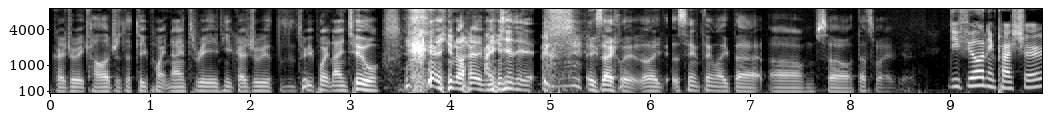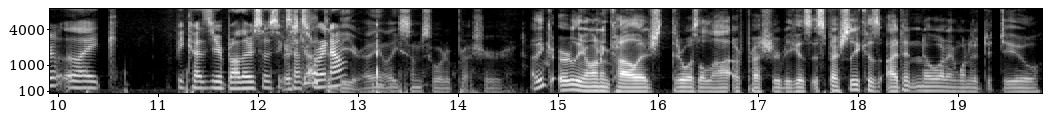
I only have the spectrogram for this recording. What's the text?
graduate college with a 3.93 and he graduated with a 3.92. you know what I mean? I did it. exactly. Like the same thing like that. Um, so that's what I view it. Do you feel any pressure, like, because your brother's so There's successful got right to now? be right, like some sort of pressure. I think early on in college there was a lot of pressure because especially because I didn't know what I wanted to do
